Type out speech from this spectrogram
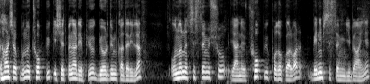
daha çok bunu çok büyük işletmeler yapıyor gördüğüm kadarıyla. Onların sistemi şu yani çok büyük podoklar var. Benim sistemim gibi aynı.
